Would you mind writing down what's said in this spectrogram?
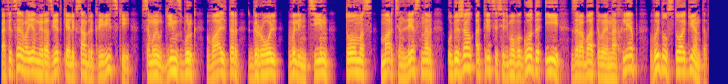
Офицер военной разведки Александр Кривицкий, Самуил Гинзбург, Вальтер, Гроль, Валентин, Томас, Мартин Леснер убежал от 1937 года и, зарабатывая на хлеб, выдал 100 агентов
